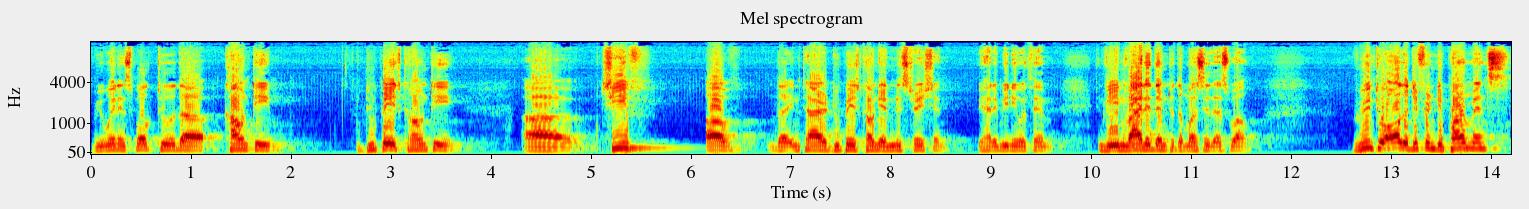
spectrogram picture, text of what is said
We went and spoke to the county, DuPage County uh, chief of the entire DuPage County administration. We had a meeting with him. And we invited them to the masjid as well. We went to all the different departments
